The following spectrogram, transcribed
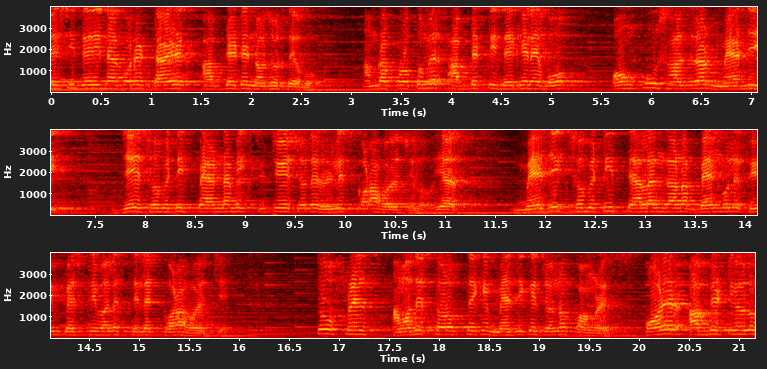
বেশি দেরি না করে ডাইরেক্ট আপডেটে নজর দেব। আমরা প্রথমের আপডেটটি দেখে নেব। অঙ্কুশ হাজরার ম্যাজিক যে ছবিটি প্যান্ডামিক সিচুয়েশনে রিলিজ করা হয়েছিল। ইয়াস ম্যাজিক ছবিটি তেলেঙ্গানা বেঙ্গলি ফিল্ম ফেস্টিভ্যালে সিলেক্ট করা হয়েছে। তো ফ্রেন্ডস আমাদের তরফ থেকে ম্যাজিকের জন্য কংগ্রেস পরের আপডেটটি হলো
